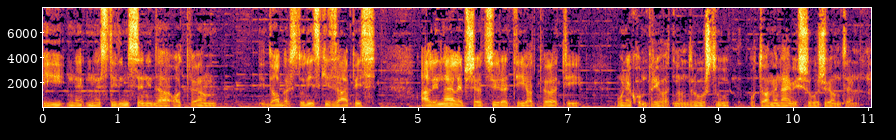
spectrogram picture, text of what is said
i ne, ne stidim se ni da otpevam i dobar studijski zapis, ali najlepše je odsvirati i otpevati u nekom privatnom društvu, u tome najviše uživam trenutno.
